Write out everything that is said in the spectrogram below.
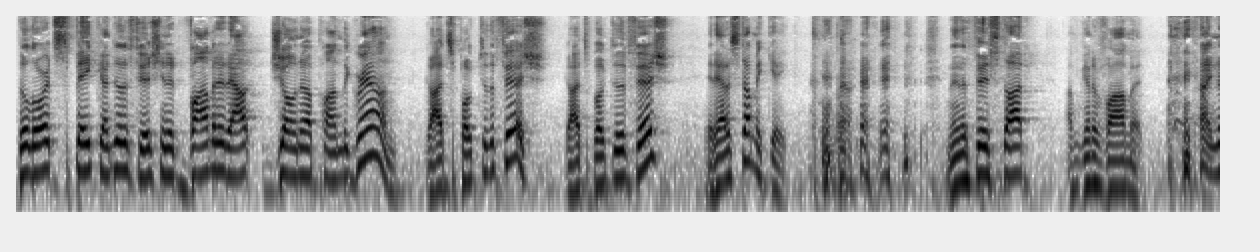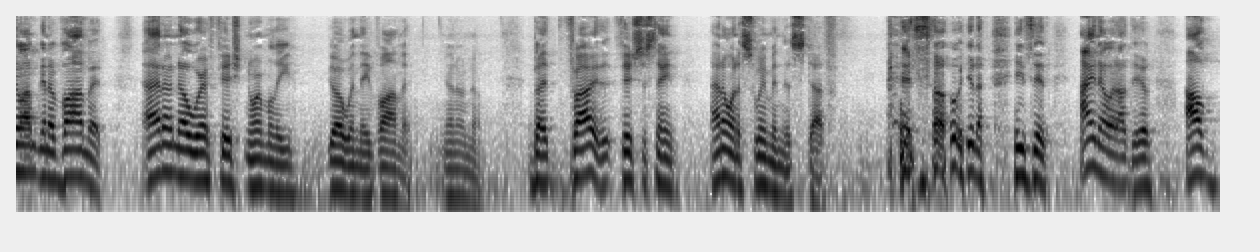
the Lord spake unto the fish and it vomited out Jonah upon the ground. God spoke to the fish. God spoke to the fish. It had a stomach ache. and then the fish thought, I'm going to vomit. I know I'm going to vomit. I don't know where fish normally go when they vomit. I don't know. But probably the fish is saying, I don't want to swim in this stuff. and so, you know, he said, I know what I'll do. I'll,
